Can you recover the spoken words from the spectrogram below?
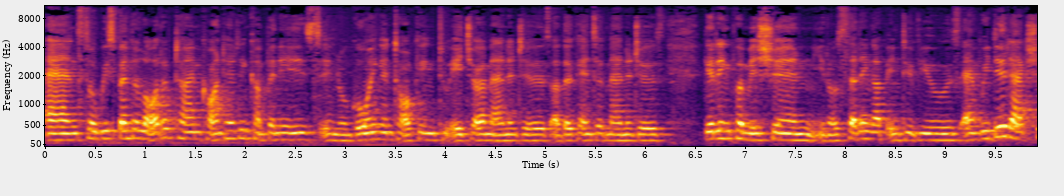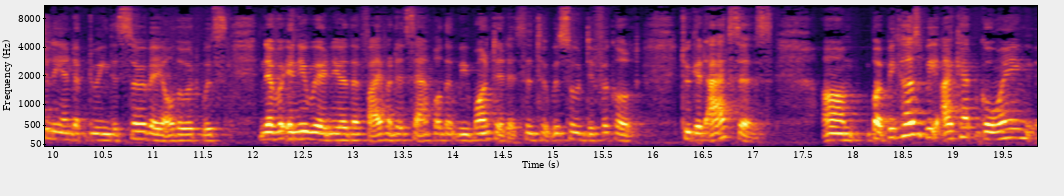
and so we spent a lot of time contacting companies. You know, going and talking to HR managers, other kinds of managers, getting permission. You know, setting up interviews, and we did actually end up doing the survey, although it was never anywhere near the 500 sample that we wanted, since it was so difficult to get access. Um, but because we, I kept going,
